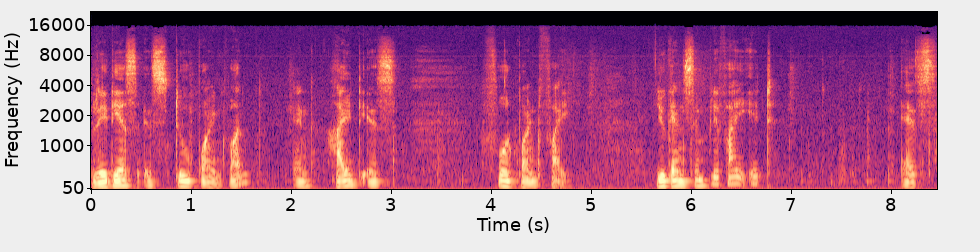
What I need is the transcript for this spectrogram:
Radius is 2.1 and height is 4.5. You can simplify it as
